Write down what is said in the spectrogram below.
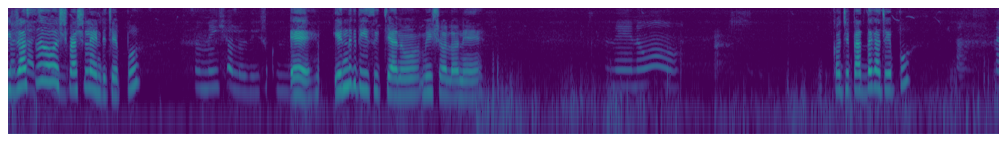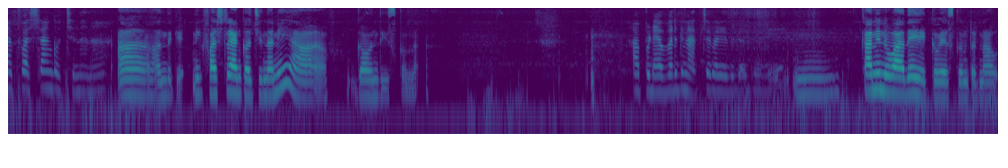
ఈ డ్రెస్ స్పెషల్ ఏంటి చెప్పు? మీషోలో తీసుకున్నా. ఏ ఎందుకు తీసిచ్చాను మీషోలోనే? నేను కొంచెం పెద్దగా చెప్పు. నాకు ఫస్ట్ ర్యాంక్ వచ్చిందనా? అందుకే. నీకు ఫస్ట్ ర్యాంక్ వచ్చిందని గౌన్ తీసుకున్నా. అప్పుడు ఎవరికి నచ్చలేదు కదా ఇది. కానీ నువ్వు అదే ఎక్కువ వేసుకుంటున్నావు.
